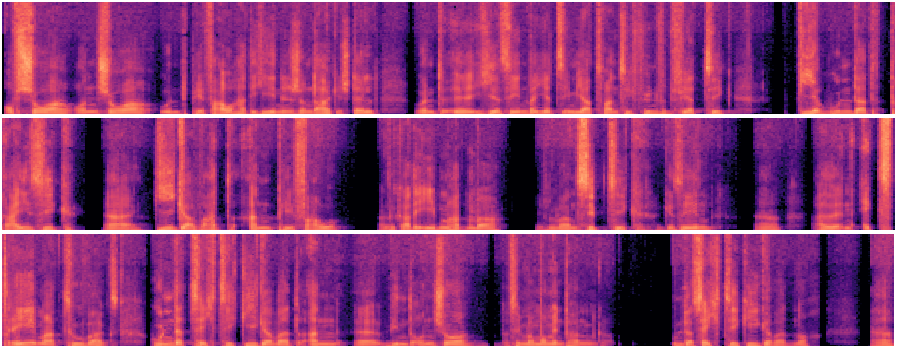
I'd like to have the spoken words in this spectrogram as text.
Offshore, Onshore und PV hatte ich Ihnen schon dargestellt. Und äh, hier sehen wir jetzt im Jahr 2045 430 äh, Gigawatt an PV. Also gerade eben hatten wir, waren 70 gesehen. Ja, also ein extremer Zuwachs. 160 Gigawatt an äh, Wind onshore. Da sind wir momentan unter 60 Gigawatt noch. Ja,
